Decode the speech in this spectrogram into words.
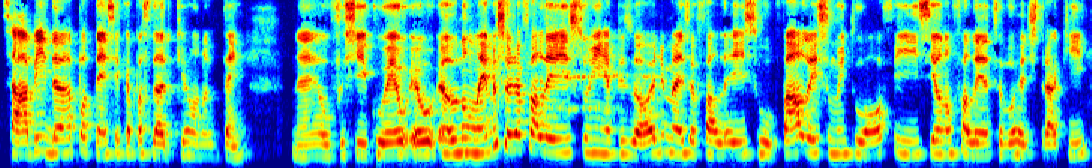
sabe da potência e capacidade que o Ronald tem né? O Fuxico, eu, eu, eu não lembro se eu já falei isso em episódio, mas eu falei isso, falo isso muito off, e se eu não falei antes, eu vou registrar aqui.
